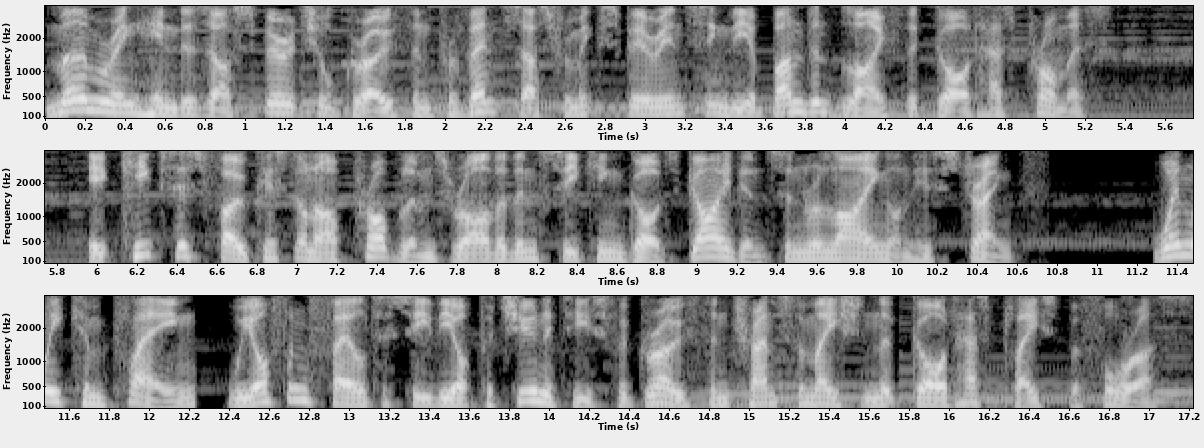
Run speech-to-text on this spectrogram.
Murmuring hinders our spiritual growth and prevents us from experiencing the abundant life that God has promised. It keeps us focused on our problems rather than seeking God's guidance and relying on His strength. When we complain, we often fail to see the opportunities for growth and transformation that God has placed before us.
